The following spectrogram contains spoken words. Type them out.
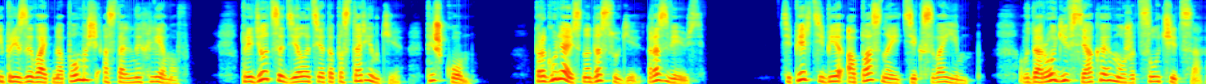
и призывать на помощь остальных лемов. Придется делать это по старинке, пешком. Прогуляюсь на досуге, развеюсь. Теперь тебе опасно идти к своим. В дороге всякое может случиться.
